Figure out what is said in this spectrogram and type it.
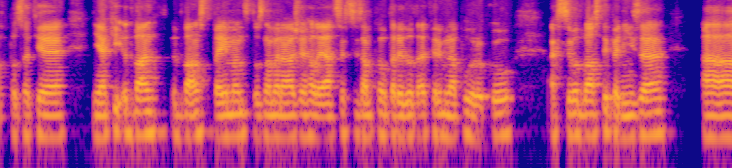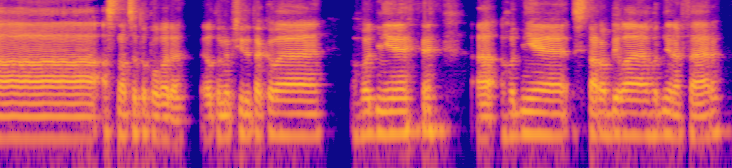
v podstatě nějaký advanced, payment, to znamená, že hele, já se chci zamknout tady do té firmy na půl roku a chci od vás ty peníze a, a snad se to povede. Jo, to mi přijde takové, hodně, hodně starobilé, hodně nefér.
